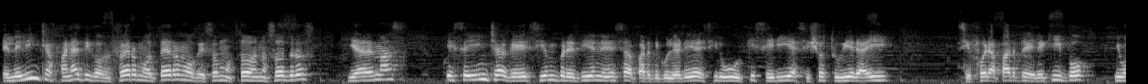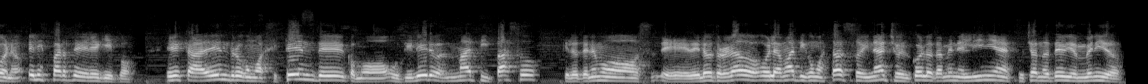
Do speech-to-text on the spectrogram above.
El del hincha fanático enfermo, termo que somos todos nosotros, y además ese hincha que siempre tiene esa particularidad de decir, uy, ¿qué sería si yo estuviera ahí, si fuera parte del equipo? Y bueno, él es parte del equipo. Él está adentro como asistente, como utilero, en Mati Paso, que lo tenemos eh, del otro lado. Hola Mati, ¿cómo estás? Soy Nacho, el Colo también en línea, escuchándote, bienvenido.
